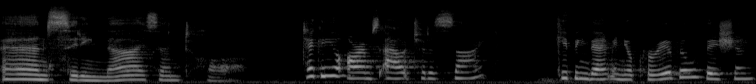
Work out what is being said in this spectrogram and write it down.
And sitting nice and tall. Taking your arms out to the side. Keeping them in your peripheral vision.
